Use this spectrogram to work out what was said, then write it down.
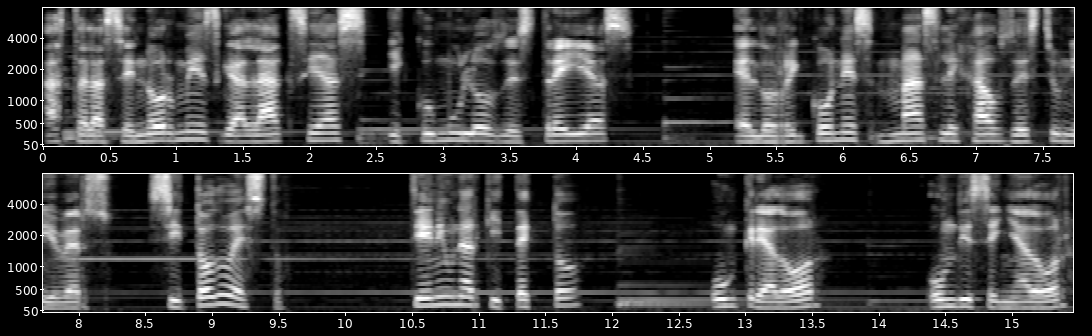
hasta las enormes galaxias y cúmulos de estrellas en los rincones más lejanos de este universo. Si todo esto tiene un arquitecto, un creador, un diseñador,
